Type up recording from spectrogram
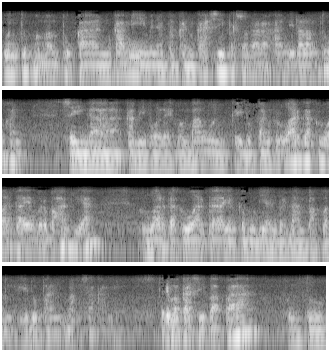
untuk memampukan kami menyatakan kasih persaudaraan di dalam Tuhan sehingga kami boleh membangun kehidupan keluarga-keluarga yang berbahagia, keluarga-keluarga yang kemudian berdampak bagi kehidupan bangsa kami. Terima kasih Bapa untuk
